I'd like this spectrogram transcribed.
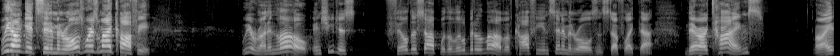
We don't get cinnamon rolls. Where's my coffee? We were running low. And she just filled us up with a little bit of love of coffee and cinnamon rolls and stuff like that. There are times, all right,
